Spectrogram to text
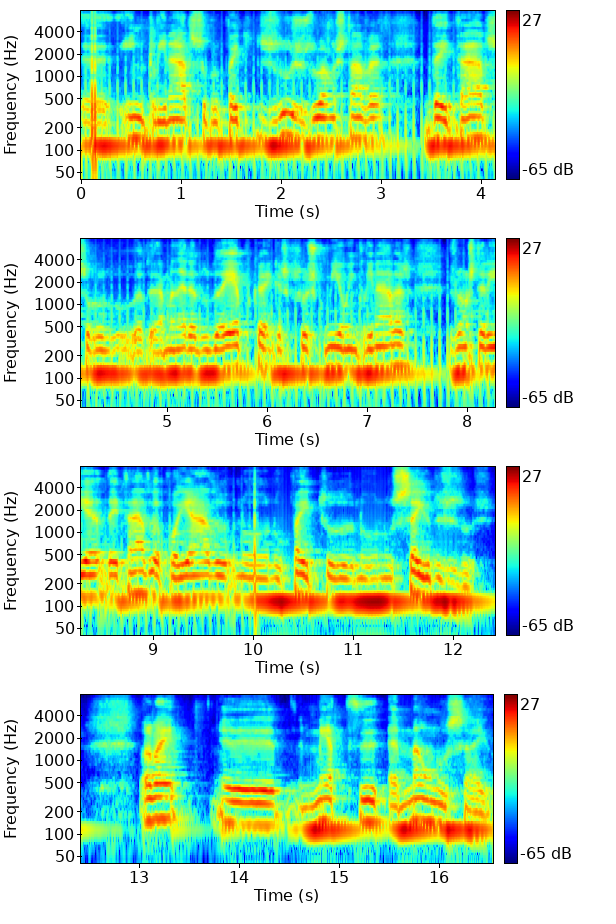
eh, inclinado sobre o peito de Jesus, João estava deitado sobre a maneira do, da época em que as pessoas comiam inclinadas, João estaria deitado, apoiado no, no peito, no, no, seio de Jesus. Ora bem, eh, mete a mão no seio.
